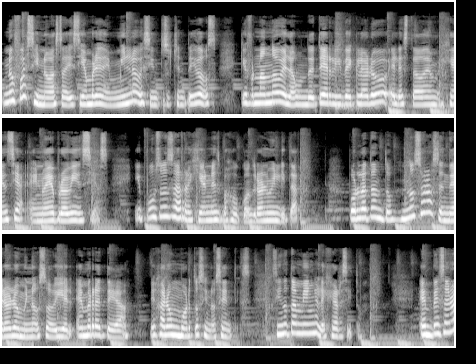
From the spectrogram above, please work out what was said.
no fue sino hasta diciembre de 1982 que Fernando Belaúnde Terry declaró el estado de emergencia en nueve provincias y puso esas regiones bajo control militar. Por lo tanto, no solo Sendero Luminoso y el MRTA dejaron muertos inocentes, sino también el ejército. Empezaron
